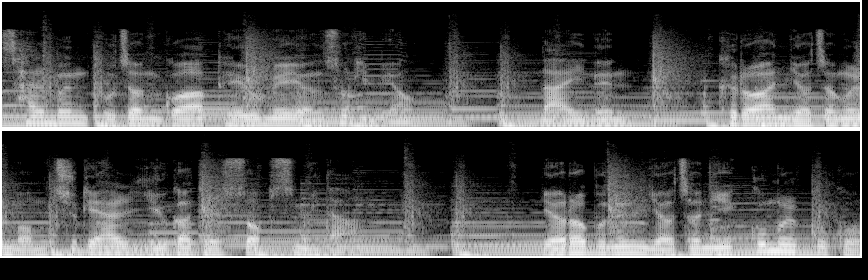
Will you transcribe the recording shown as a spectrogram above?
삶은 도전과 배움의 연속이며 나이는 그러한 여정을 멈추게 할 이유가 될 수 없습니다. 여러분은 여전히 꿈을 꾸고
